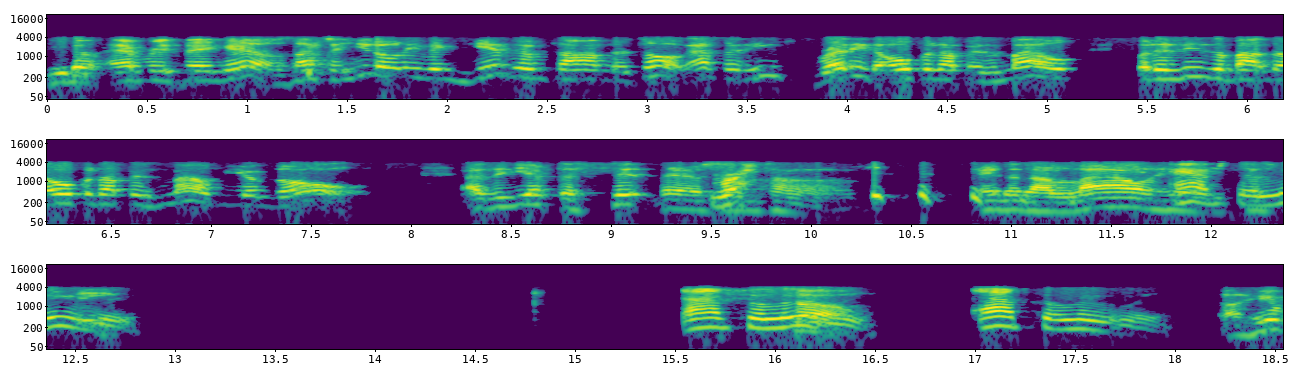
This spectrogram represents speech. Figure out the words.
You know everything else. I said you don't even give him time to talk. I said he's ready to open up his mouth, but as he's about to open up his mouth, you're gone. I said you have to sit there Right. sometimes and then allow him to speak. Absolutely. Absolutely. Absolutely. Uh, here,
